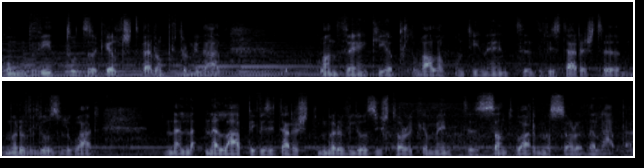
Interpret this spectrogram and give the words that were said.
Convido todos aqueles que tiveram oportunidade, quando vêm aqui a Portugal, ao continente, de visitar este maravilhoso lugar na, na Lapa e visitar este maravilhoso historicamente Santuário Nossa Senhora da Lapa.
